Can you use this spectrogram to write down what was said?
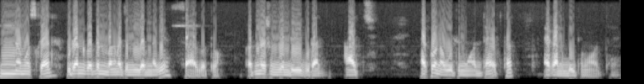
নমস্কার, পুরাণ কথন বাংলা চ্যানেলে আপনাকে স্বাগত। আপনারা শুনছেন দেবী পুরাণ। আজ এখন অবতীর্ণ অধ্যায়, অর্থাৎ একানব্বইতম অধ্যায়।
